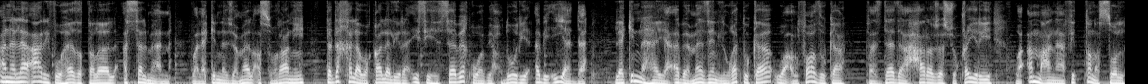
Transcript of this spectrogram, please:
أنا لا أعرف هذا الطلال السلمان ولكن جمال الصوراني تدخل وقال لرئيسه السابق وبحضور أبي إياد لكنها يا أبا مازن لغتك وألفاظك. فازداد حرج الشقيري وأمعن في التنصل.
